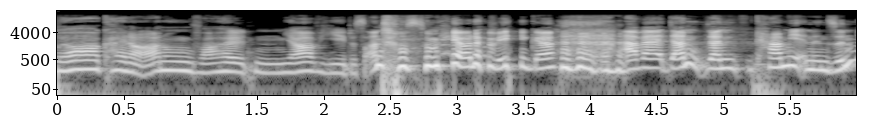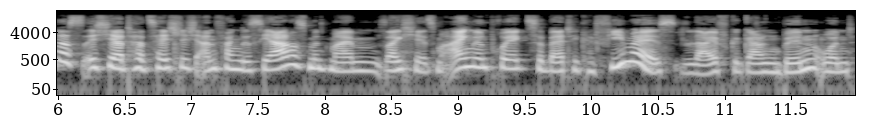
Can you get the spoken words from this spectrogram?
ja, keine Ahnung, war halt ein Jahr wie jedes andere, so mehr oder weniger. Aber dann, dann kam mir in den Sinn, dass ich ja tatsächlich Anfang des Jahres mit meinem, sage ich jetzt mal, eigenen Projekt Sabbatical Females live gegangen bin und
